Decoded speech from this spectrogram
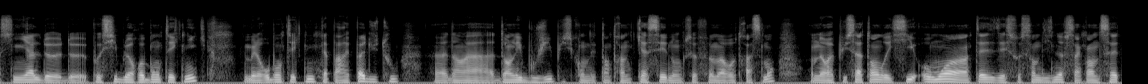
signal de, possible rebond technique, mais le rebond technique n'apparaît pas du tout euh, dans, la, dans les bougies puisqu'on est en train de casser donc ce fameux retracement. On aurait pu s'attendre ici au moins à un test des 79,57,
